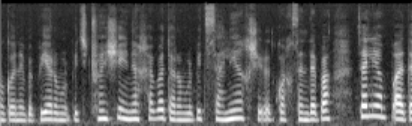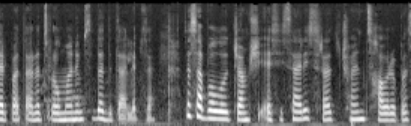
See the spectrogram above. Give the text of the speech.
მოგონებებია რომლებიც ჩვენში ინახება და რომლებიც ძალიან ხშირად გვახსენდება ძალიან პატარ-პატარა წრომანებზე და დეტალებზე. და საბოლოო ჯამში ეს ის არის რაც ჩვენ ცხოვრებას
